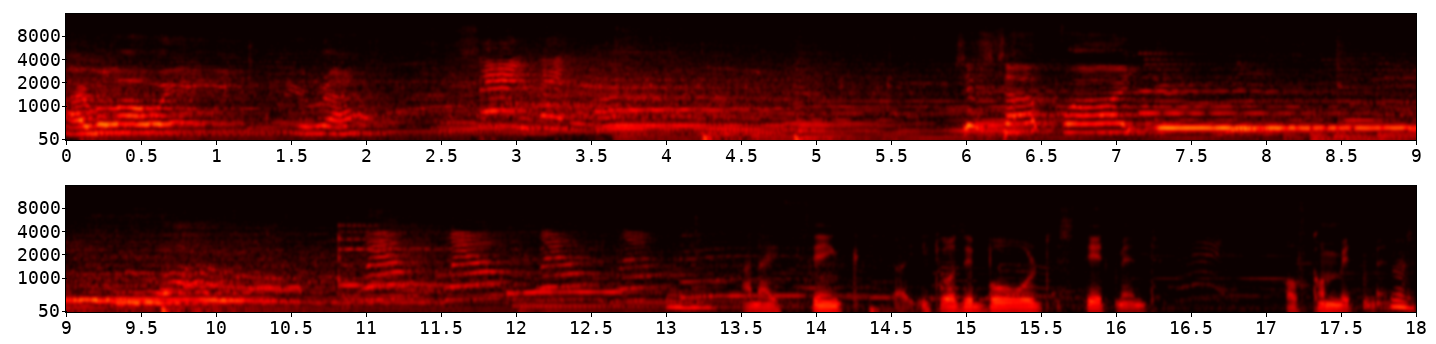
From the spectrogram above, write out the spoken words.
I will always be around. Sing, baby. Just how far you are. Well, well, well, well. And I think uh, it was a bold statement of commitment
